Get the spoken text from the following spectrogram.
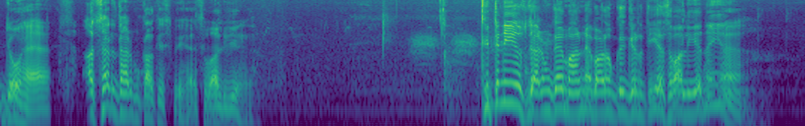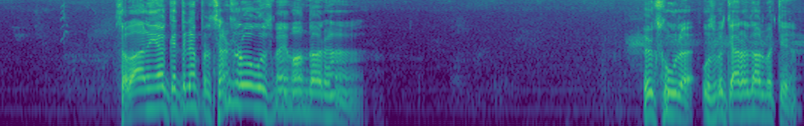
जो है, असर धर्म का किस पे है? सवाल ये है। कितनी उस धर्म के मानने वालों की गिनती है? सवाल ये नहीं है। सवाल यह कितने परसेंट लोग उसमें ईमानदार हैं? एक स्कूल है, उसमें चार हज़ार बच्चे हैं।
